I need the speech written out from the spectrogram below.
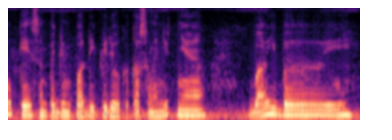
Oke sampai jumpa di video kakak selanjutnya. Bye bye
